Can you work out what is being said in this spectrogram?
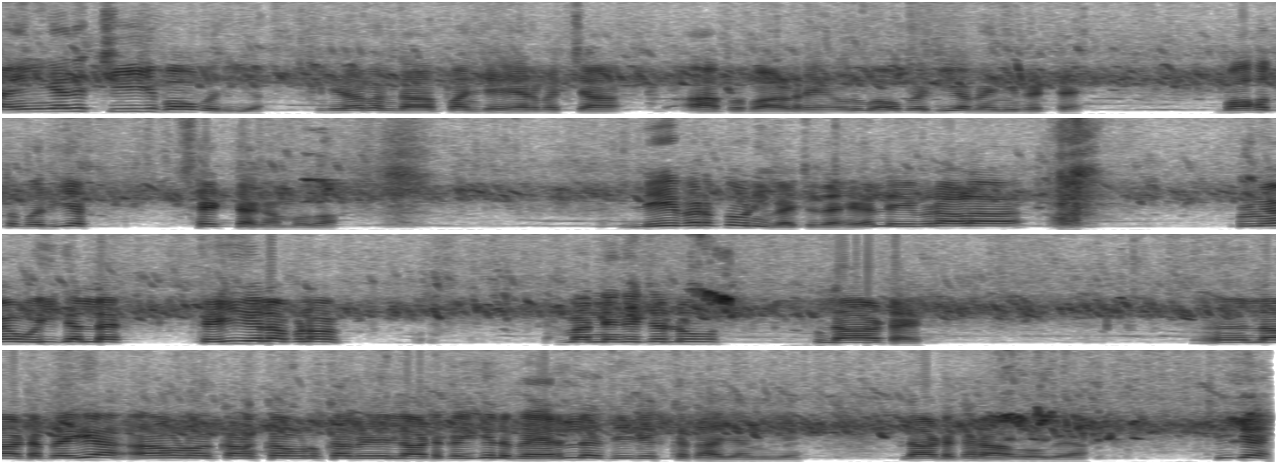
ਐਂ ਨਹੀਂ ਕਹਿੰਦਾ ਚੀਜ਼ ਬਹੁਤ ਵਧੀਆ, ਜਿਹੜਾ ਬੰਦਾ 5000 ਬੱਚਾ ਆਪ ਪਾਲ ਰਿਹਾ, ਉਹਨੂੰ ਬਹੁਤ ਵਧੀਆ ਬੈਨੀਫਿਟ ਹੈ। ਬਹੁਤ ਵਧੀਆ ਸੈੱਟ ਹੈ ਕੰਮ ਉਹਦਾ। ਲੇਬਰ ਤੋਂ ਨਹੀਂ ਬਚਦਾ ਹੈਗਾ, ਲੇਬਰ ਵਾਲਾ ਉਹੀ ਗੱਲ ਹੈ, ਕਈ ਗੱਲ ਆਪਣਾ ਮੰਨ ਕੇ ਚੱਲੋ, ਲਾਟ ਹੈ। ਲਾਟ ਪੈ ਗਿਆ। ਆ ਹੁਣ ਕਣਕਾਂ ਉਣਕਾਂ ਵੇਲੇ ਲਾਟ ਕਈ ਗੱਲ ਵਾਇਰਲ ਦੀ ਦਿੱਕਤ ਆ ਜਾਂਦੀ ਹੈ। ਲਾਟ ਖਰਾਬ ਹੋ ਗਿਆ। ਠੀਕ ਹੈ।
